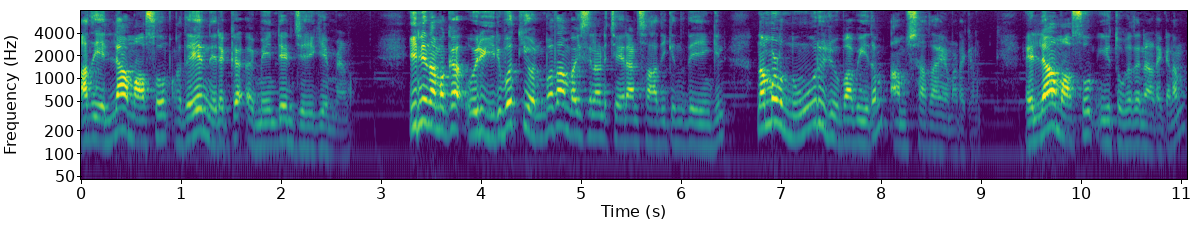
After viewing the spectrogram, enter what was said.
അത് എല്ലാ മാസവും അതേ നിരക്ക് മെയിന്റെയിൻ ചെയ്യുകയും വേണം. ഇനി നമുക്ക് ഒരു ഇരുപത്തി ഒൻപതാം വയസ്സിലാണ് ചേരാൻ സാധിക്കുന്നത് എങ്കിൽ നമ്മൾ നൂറ് രൂപ വീതം അംശാദായം അടയ്ക്കണം. എല്ലാ മാസവും ഈ തുക തന്നെ അടയ്ക്കണം.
